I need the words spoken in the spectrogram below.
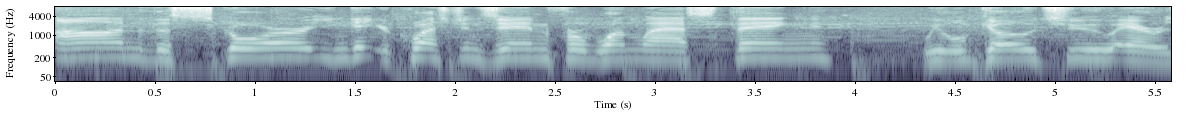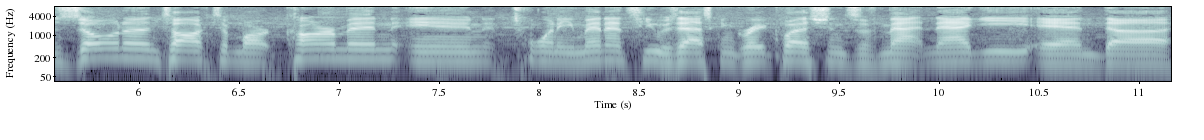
on the score. You can get your questions in for one last thing. We will go to Arizona and talk to Mark Carman in 20 minutes. He was asking great questions of Matt Nagy. And uh,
